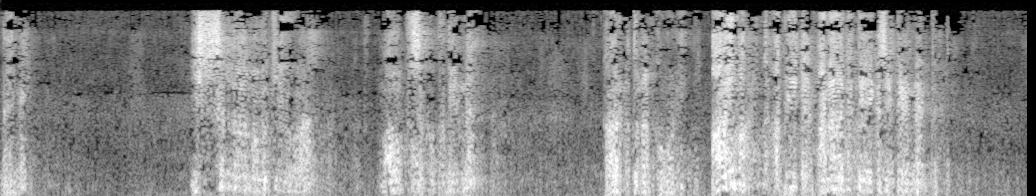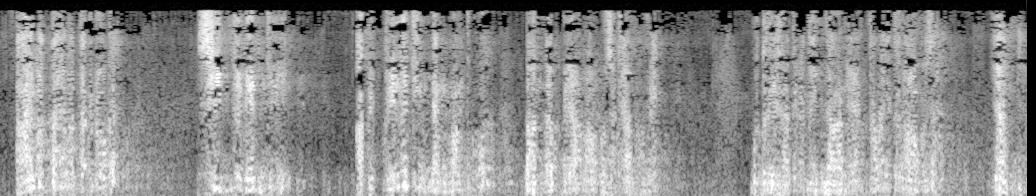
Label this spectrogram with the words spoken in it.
නෑ ඉස්සල්ලාම මම කිව්වා මෞපසක උපදින්න කාරණා තුනක් ඕනේ. ආයමත් අපිට අනාගතයේ එක සිටින්න නැද්ද? ආයමත් ආයමත් අපිට ඕක සිද්ධ වෙන්නේ අපි පිනකින් දැන් මං කිව්වා දන්දප්පියාම කුස කියන්නේ. බුදු දහමේ විඥානය තමයි කරනවා කුස. යන්නේ.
